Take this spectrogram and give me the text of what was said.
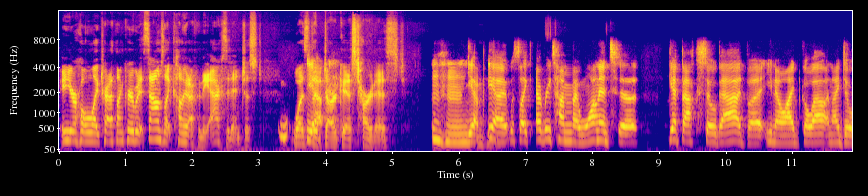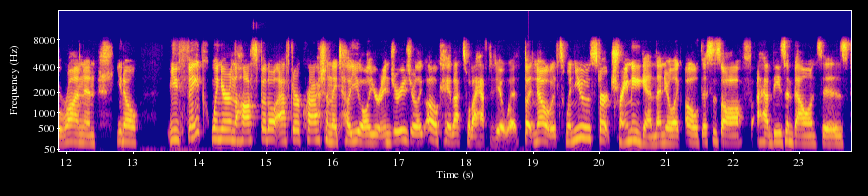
In your whole like triathlon career, but it sounds like coming back from the accident just was the darkest, hardest. Mm-hmm, yep. Mm-hmm. Yeah. It was like every time I wanted to get back so bad, but you know, I'd go out and I'd do a run and, you know, you think when you're in the hospital after a crash and they tell you all your injuries, you're like, oh, okay, that's what I have to deal with. But no, it's when you start training again, then you're like, oh, this is off. I have these imbalances.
